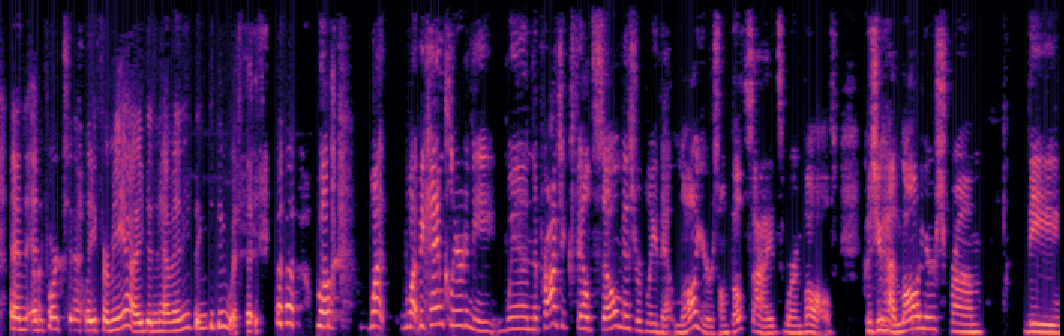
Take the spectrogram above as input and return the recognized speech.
and and fortunately for me, I didn't have anything to do with it. Well, what what became clear to me when the project failed so miserably that lawyers on both sides were involved because you had lawyers from the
